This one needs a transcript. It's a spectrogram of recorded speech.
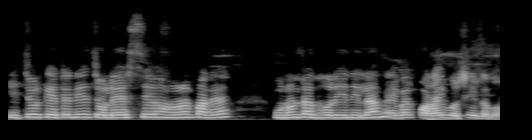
ইঁচড় কেটে নিয়ে চলে এসেছি উনুনের পাড়ে। উনুনটা ধরিয়ে নিলাম, এবার কড়াই বসিয়ে দেবো।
